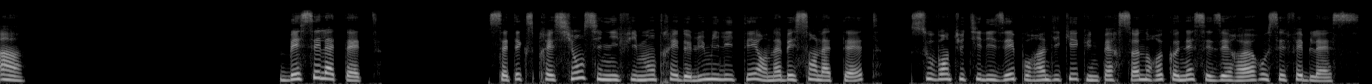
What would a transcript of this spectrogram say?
1. Baisser la tête. Cette expression signifie montrer de l'humilité en abaissant la tête, souvent utilisée pour indiquer qu'une personne reconnaît ses erreurs ou ses faiblesses.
